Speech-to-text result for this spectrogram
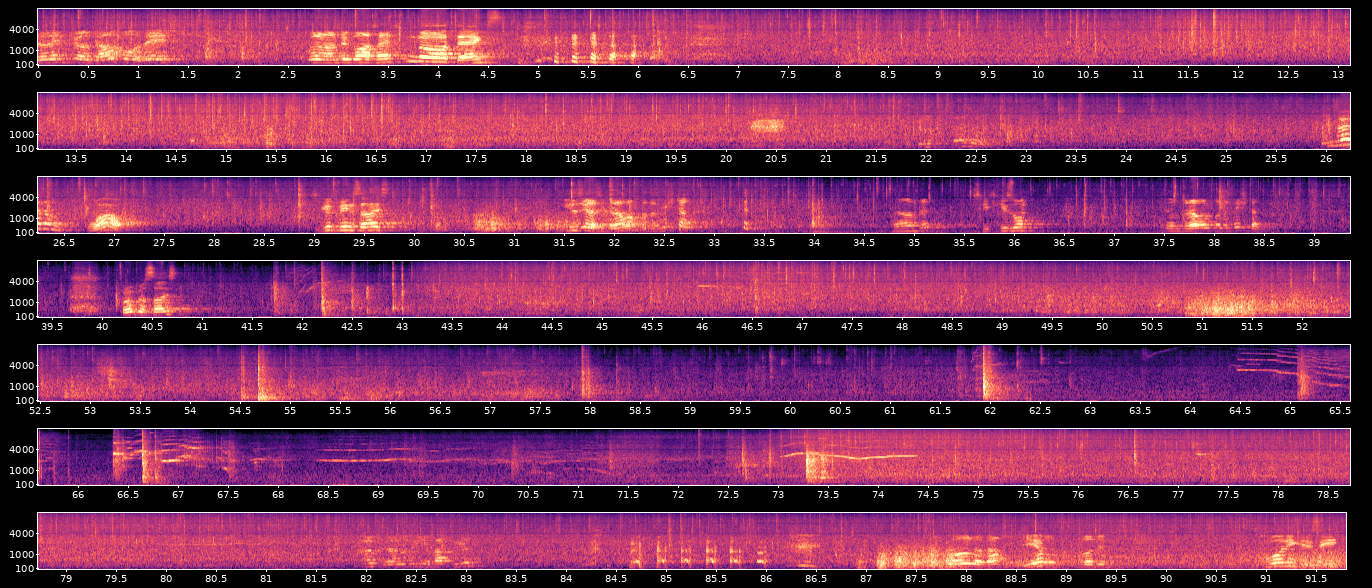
We'll let you down for this. Go on, to go outside. No, thanks. Inside them. Wow. Good being size. Use it as a grabber for the fish tank. Yeah, Andre. See, he's one. Use for the fish tank. Proper size. All of that. Yep. Flooded. Morning, see.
